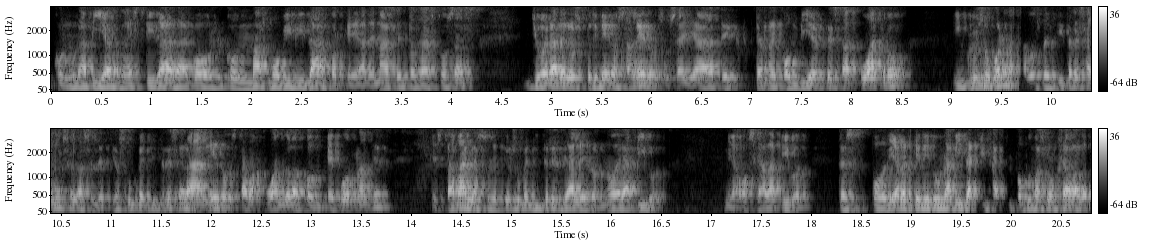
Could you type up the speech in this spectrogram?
con una pierna estirada, con, con, más movilidad, porque además, entre otras cosas, yo era de los primeros aleros, o sea, ya te, te reconviertes a cuatro, incluso, bueno, hasta los 23 años en la selección sub-23 era alero, estaba jugándola con Pepo Hernández, estaba en la selección sub-23 de alero, no era pivot, o sea, la pivot. Entonces, podría haber tenido una vida quizás un poco más longeva, haber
